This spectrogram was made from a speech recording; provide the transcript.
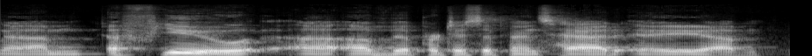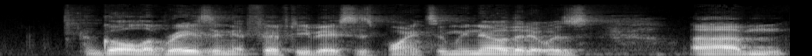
um, a few uh, of the participants had a, um, goal of raising at 50 basis points, and we know that it was um,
